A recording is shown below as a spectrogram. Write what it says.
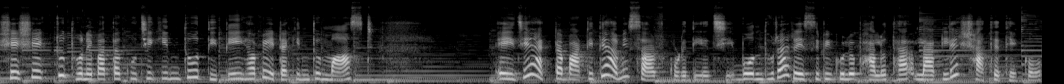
শেষে একটু ধনেপাতা কুচি কিন্তু দিতেই হবে, এটা কিন্তু মাস্ট। এই যে একটা বাটিতে আমি সার্ভ করে দিয়েছি। বন্ধুরা রেসিপিগুলো ভালো লাগলে সাথে থেকো।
